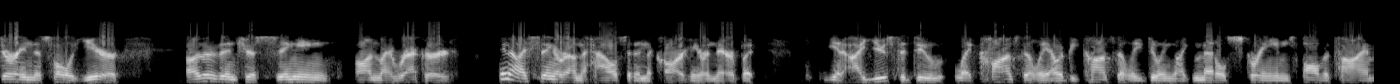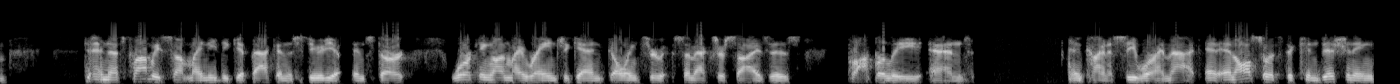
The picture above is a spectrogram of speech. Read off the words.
during this whole year, other than just singing on my record, you know, I sing around the house and in the car here and there, but you know, I used to do like constantly, I would be constantly doing like metal screams all the time. And that's probably something I need to get back in the studio and start working on my range again, going through some exercises properly and and kind of see where I'm at. And, and also it's the conditioning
